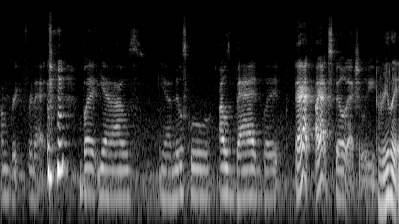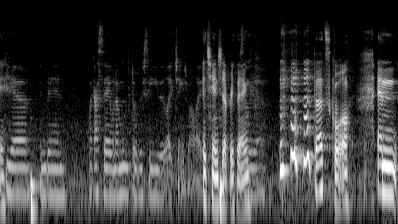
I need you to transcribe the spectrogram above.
I'm grateful for that. but yeah, I was yeah middle school. I was bad, but I got I got expelled actually. Really? Yeah, and then like I said, when I moved overseas, it like changed my life. It changed so, everything. yeah. That's cool. And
